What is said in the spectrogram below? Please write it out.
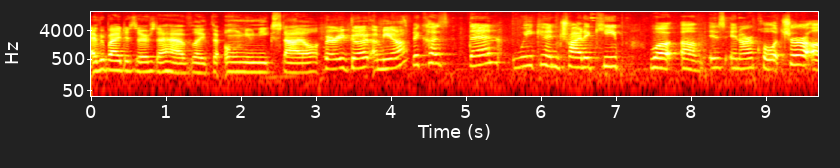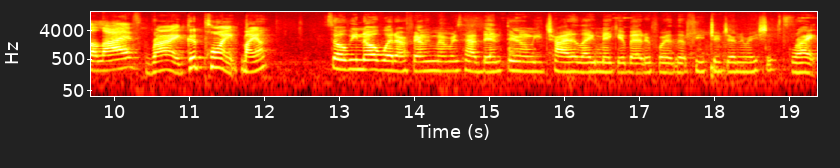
Everybody deserves to have like their own unique style. Very good. Amia? Because then we can try to keep what um, is in our culture alive. Right. Good point. Maya? So we know what our family members have been through and we try to like make it better for the future generations. Right,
